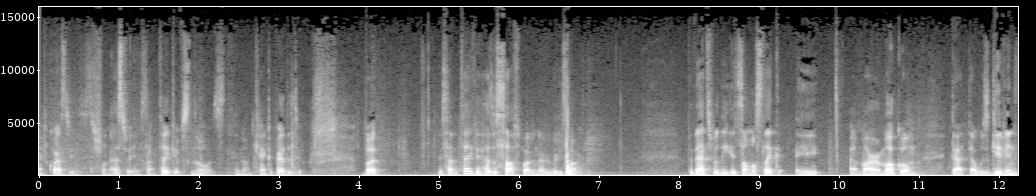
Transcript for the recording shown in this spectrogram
of course, it's Esrei, it's not Takev, so no, it's, you know, can't compare the two. But Asana Takev has a soft spot in everybody's heart. But that's really, it's almost like a, a maramakom that, that was given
